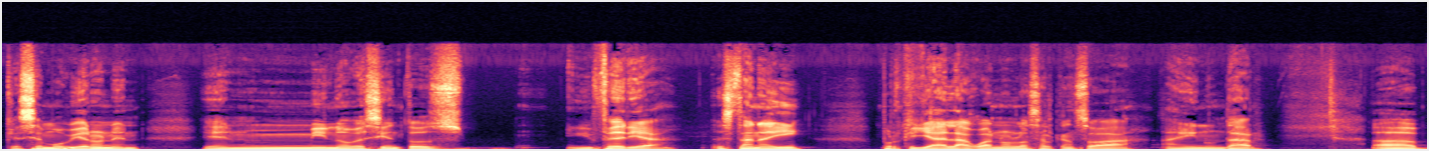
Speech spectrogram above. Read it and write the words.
que se movieron en, en 1900 y feria están ahí porque ya el agua no los alcanzó a, inundar. Ah,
